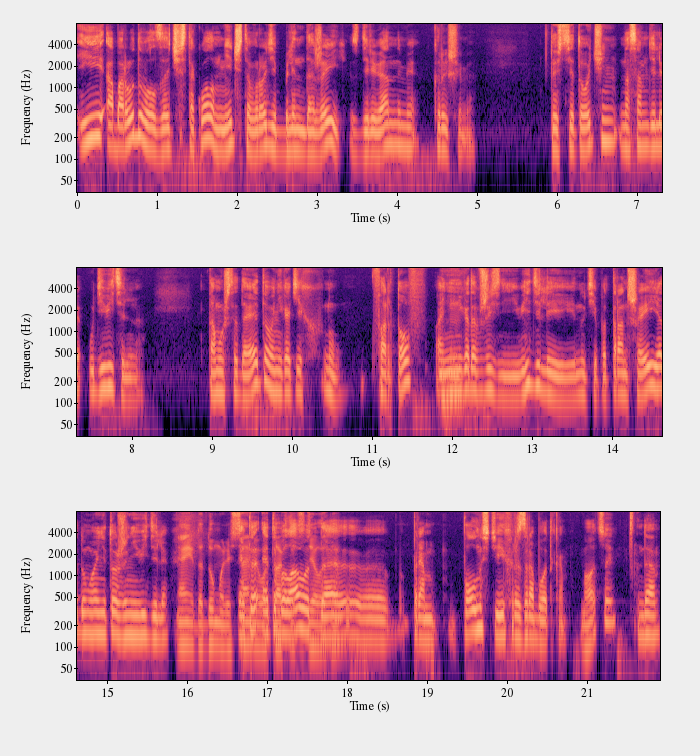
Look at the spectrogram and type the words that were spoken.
и оборудовал за чистоколом нечто вроде блиндажей с деревянными крышами. То есть это очень, на самом деле, удивительно. Потому что до этого никаких, ну, фортов они Мгм. никогда в жизни не видели. И, ну, типа, траншеи, я думаю, они тоже не видели. И они додумались сами это вот это так была вот, сделать, да, да? э, прям полностью их разработка. Молодцы. Да.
